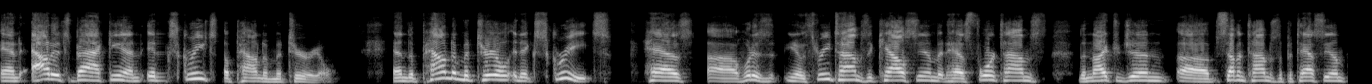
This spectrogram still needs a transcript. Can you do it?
and out its back end, it excretes a pound of material. And the pound of material it excretes has uh, what is it? You know, three times the calcium. It has four times the nitrogen, uh, seven times the potassium,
